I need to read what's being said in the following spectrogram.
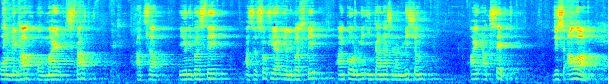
on behalf of my staff at the university, at the Sophia University, Angkor Mi- International Mission, I accept this award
